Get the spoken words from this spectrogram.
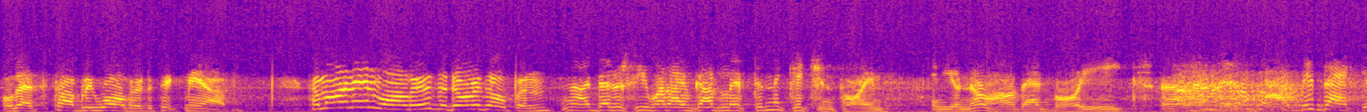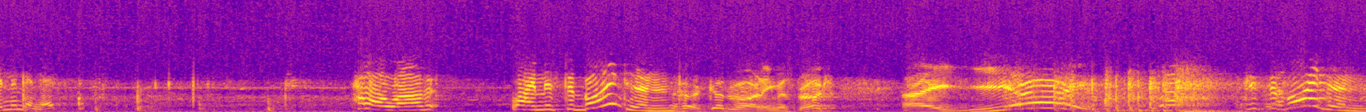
Oh, that's probably Walter to pick me up. Come on in, Walter. The door's open. I better see what I've got left in the kitchen for him. And you know how that boy eats. I'll be back in a minute. Hello, Walter. Why, Mr. Boynton. Oh, good morning, Miss Brooks. I. Yay! Mr. Boynton.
